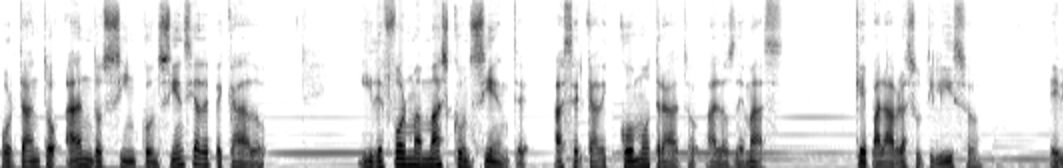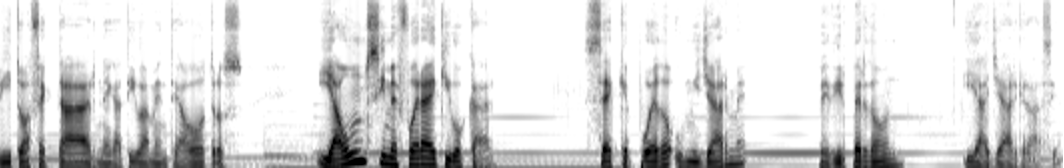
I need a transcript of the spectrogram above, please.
por tanto, ando sin conciencia de pecado y de forma más consciente acerca de cómo trato a los demás, qué palabras utilizo, evito afectar negativamente a otros, y aun si me fuera a equivocar, sé que puedo humillarme, pedir perdón y hallar gracia.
